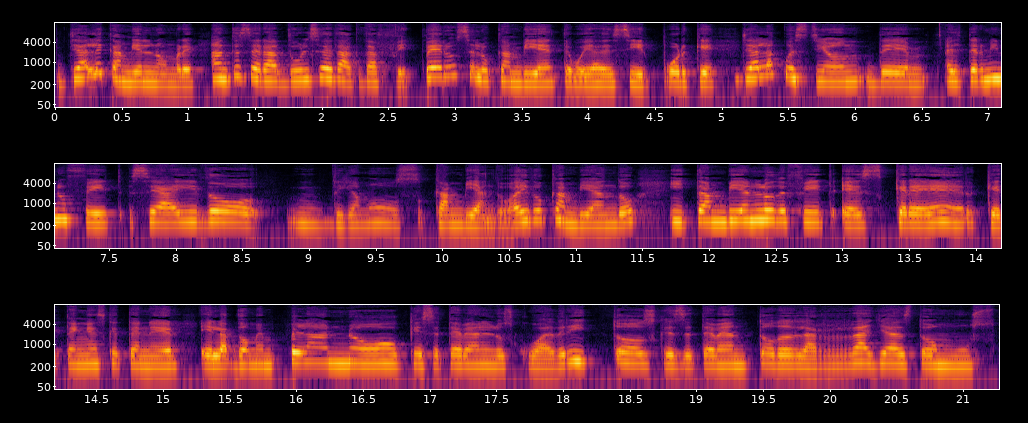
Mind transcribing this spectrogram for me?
Ya le cambié el nombre. Antes era Dulce Dagda Fit, pero se lo cambié, te voy a decir, porque ya la cuestión de el término fit se ha ido digamos, cambiando, ha ido cambiando y también lo de fit es creer que tengas que tener el abdomen plano, que se te vean los cuadritos, que se te vean todas las rayas, todo musculoso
